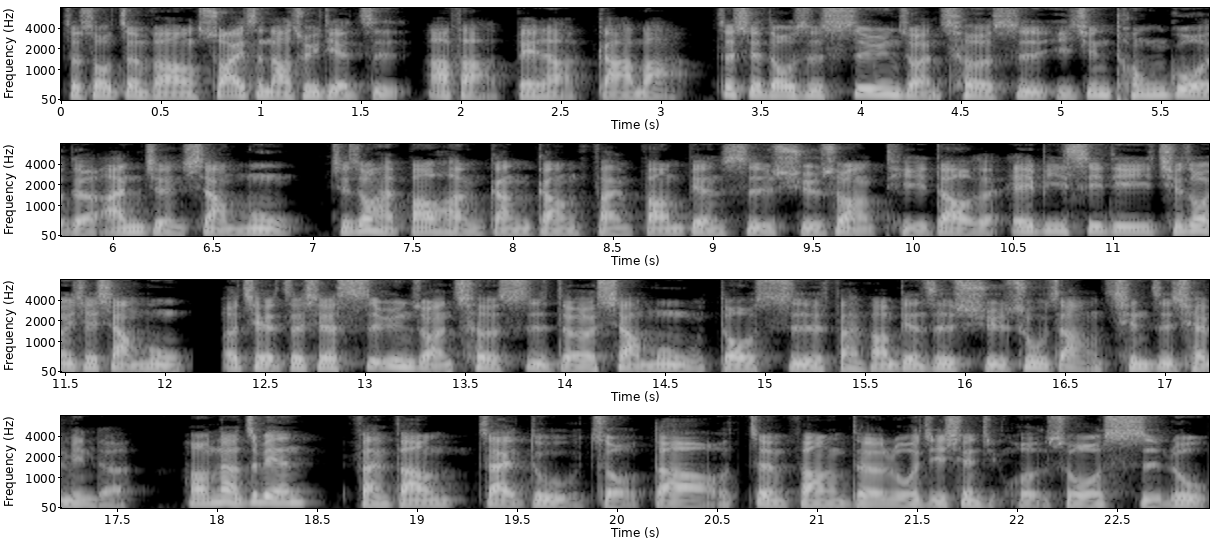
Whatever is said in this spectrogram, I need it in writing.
这时候正方刷一次拿出一叠纸，阿法、贝塔、伽马，这些都是试运转测试已经通过的安检项目，其中还包含刚刚反方辩士徐爽提到的 A、B、C、D 其中一些项目，而且这些试运转测试的项目都是反方辩士徐处长亲自签名的。好，那这边。反方再度走到正方的逻辑陷阱，或者说死路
